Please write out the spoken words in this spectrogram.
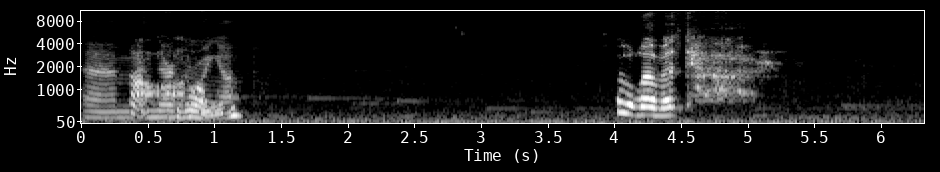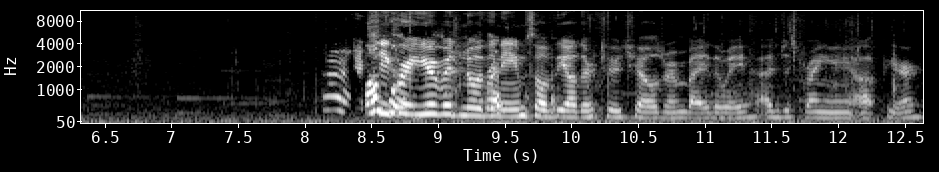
Um, and they're growing up. I love it. Secret, you would know the names of the other two children, by the way. I'm just bringing it up here.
